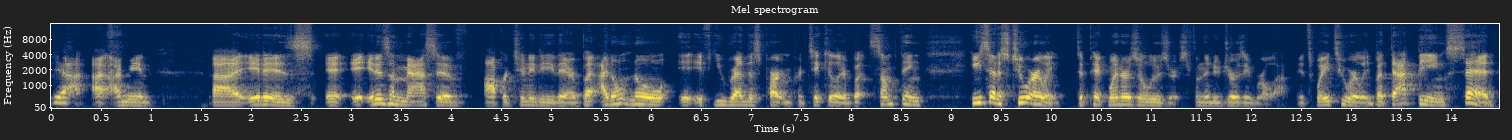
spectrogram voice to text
Yeah, I, I mean, uh, it is it, it is a massive opportunity there. But I don't know if you read this part in particular. But something he said it's too early to pick winners or losers from the New Jersey rollout. It's way too early. But that being said,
